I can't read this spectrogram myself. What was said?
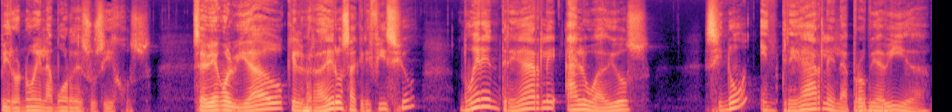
pero no el amor de sus hijos. Se habían olvidado que el verdadero sacrificio no era entregarle algo a Dios, sino entregarle la propia vida,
